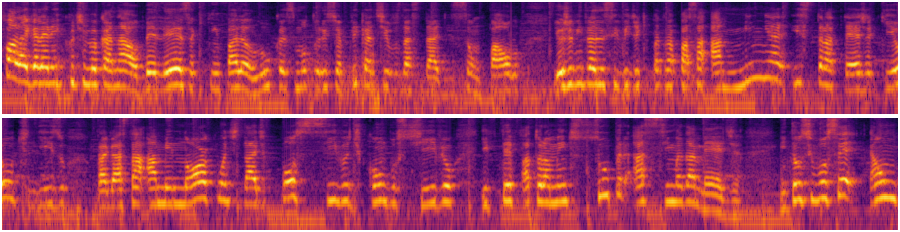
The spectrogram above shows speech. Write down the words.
Fala aí galera que curte meu canal, beleza? Aqui quem fala é o Lucas, motorista de aplicativos da cidade de São Paulo E hoje eu vim trazer esse vídeo aqui para passar a minha estratégia que eu utilizo para gastar a menor quantidade possível de combustível e ter faturamento super acima da média então se você é um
